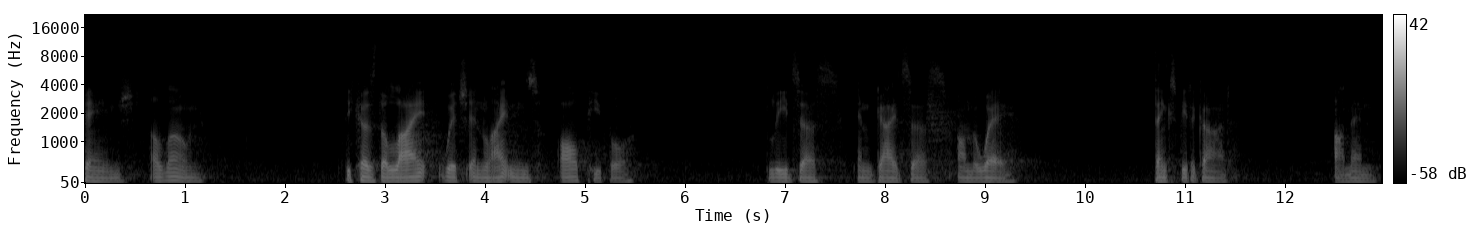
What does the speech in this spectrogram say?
change alone because the light which enlightens all people leads us and guides us on the way. Thanks be to God. Amen.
